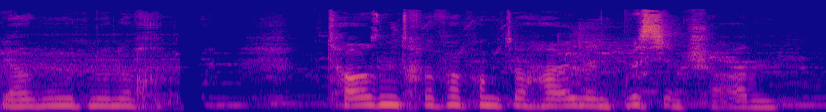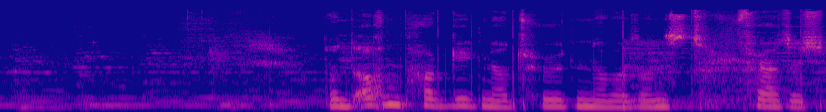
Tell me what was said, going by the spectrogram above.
Ja gut, nur noch 1000 Trefferpunkte heilen, ein bisschen Schaden. Und auch ein paar Gegner töten, aber sonst fertig.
